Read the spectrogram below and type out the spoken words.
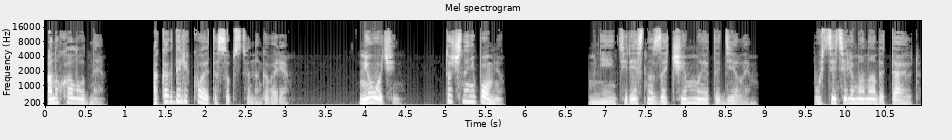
Оно холодное. А как далеко это, собственно говоря? Не очень. Точно не помню. Мне интересно, зачем мы это делаем. Пусть эти лимонады тают.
